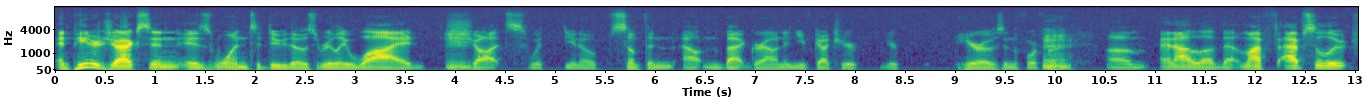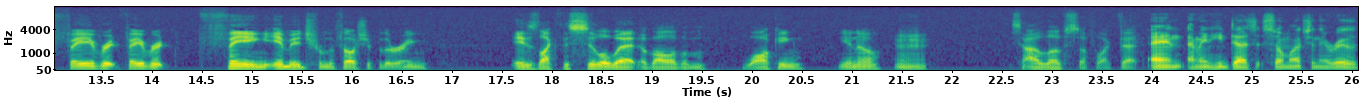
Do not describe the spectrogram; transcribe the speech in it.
And Peter Jackson is one to do those really wide Mhm. shots with you know something out in the background, and you've got your your heroes in the forefront. Um, and I love that. My f- absolute favorite favorite thing image from the Fellowship of the Ring is like the silhouette of all of them walking. You know, hmm so I love stuff like that. And I mean, he does it so much in the ori-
